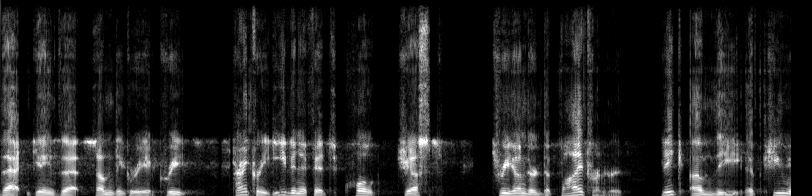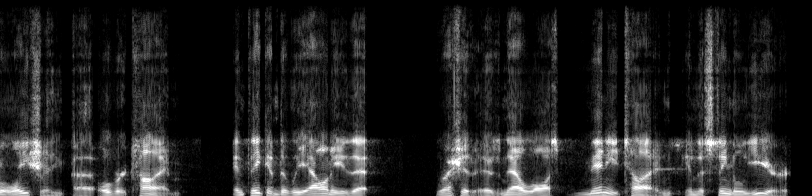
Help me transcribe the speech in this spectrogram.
that gives that some degree of credence. Frankly, even if it's, quote, just 300 to 500, think of the accumulation uh, over time and think of the reality that Russia has now lost many times in a single year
